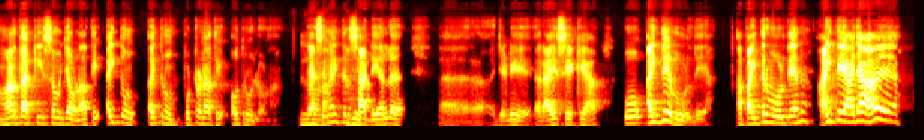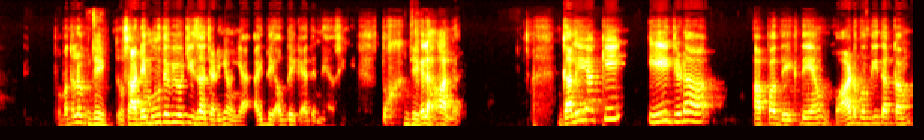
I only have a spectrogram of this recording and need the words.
ਮਨ ਦਾ ਕੀ ਸਮਝਾਉਣਾ ਤੇ ਇਧਰੋਂ ਇਧਰੋਂ ਪੁੱਟਣਾ ਤੇ ਉਧਰੋਂ ਲਾਉਣਾ। ਵੈਸੇ ਨਾ ਇੱਧਰ ਸਾਡੇ ਵੱਲ ਜਿਹੜੇ ਰਾਏ ਸਿੱਖ ਆ ਉਹ ਐਦੇ ਬੋਲਦੇ ਆ। ਆਪਾਂ ਇੱਧਰ ਬੋਲਦੇ ਆ ਨਾ ਐਦੇ ਆ ਜਾ ਓਏ। ਤਾਂ ਮਤਲਬ ਜੀ। ਤਾਂ ਸਾਡੇ ਮੂੰਹ ਤੇ ਵੀ ਉਹ ਚੀਜ਼ਾਂ ਚੜੀਆਂ ਹੋਈਆਂ ਐਦੇ ਅਹੁਦੇ ਕਹਿ ਦਿੰਦੇ ਆ ਅਸੀਂ। ਤਾਂ ਫਿਲਹਾਲ ਗੱਲ ਇਹ ਆ ਕਿ ਇਹ ਜਿਹੜਾ ਆਪਾਂ ਦੇਖਦੇ ਆ ਵਾਰਡਬੰਦੀ ਦਾ ਕੰਮ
